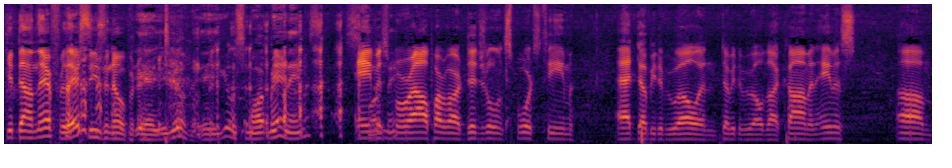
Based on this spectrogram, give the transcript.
get down there for their season opener. there you go. There you go. Smart man, Amos. Smart Amos man. Morale, part of our digital and sports team at WWL and WWL.com. And Amos, um,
